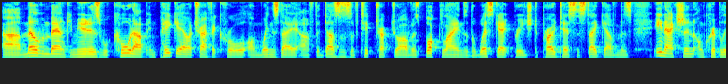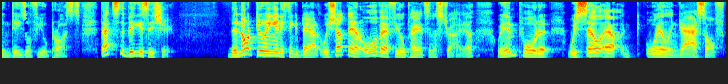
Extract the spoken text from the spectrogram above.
Uh, Melbourne bound commuters were caught up in peak hour traffic crawl on Wednesday after dozens of tip truck drivers blocked lanes of the Westgate Bridge to protest the state government's inaction on crippling diesel fuel prices. That's the biggest issue. They're not doing anything about it. We shut down all of our fuel plants in Australia. We import it. We sell our oil and gas off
